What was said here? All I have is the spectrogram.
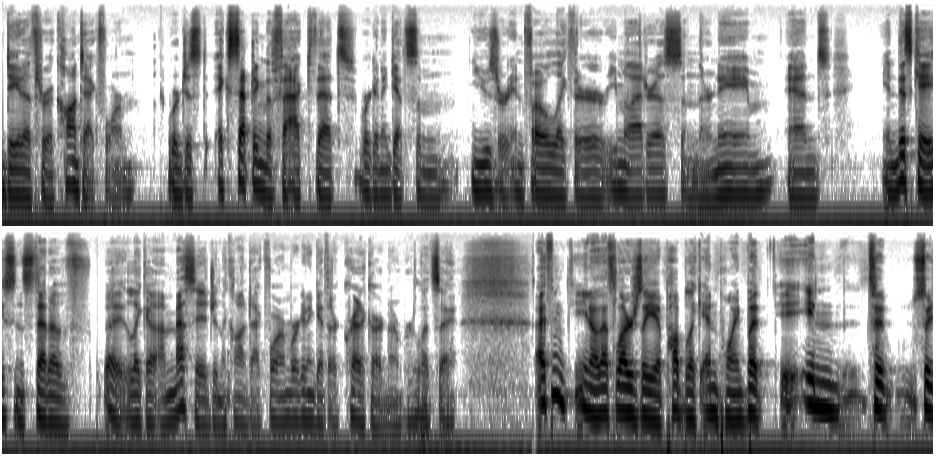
data through a contact form. We're just accepting the fact that we're going to get some user info like their email address and their name. And in this case, instead of uh, like a, a message in the contact form, we're going to get their credit card number, let's say. I think you know that's largely a public endpoint, but in to so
